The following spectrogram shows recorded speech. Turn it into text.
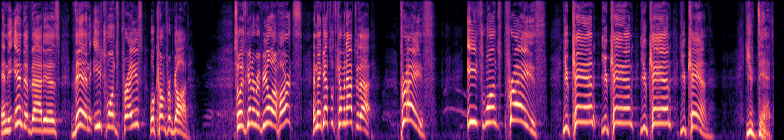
And the end of that is then each one's praise will come from God. So he's going to reveal our hearts, and then guess what's coming after that? Praise. Each one's praise. You can, you can, you can, you can. You did.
